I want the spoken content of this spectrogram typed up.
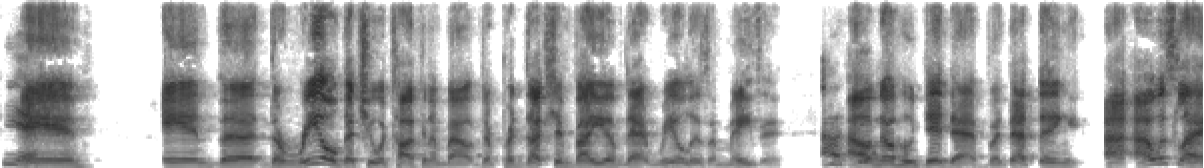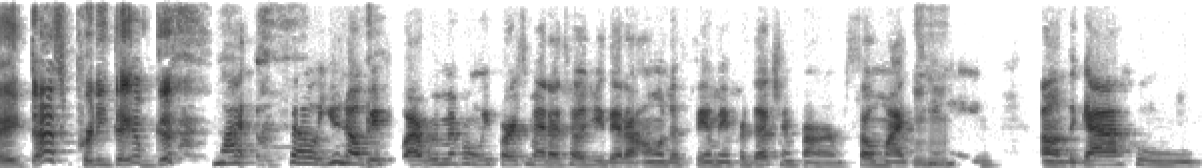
yeah. And and the the reel that you were talking about, the production value of that reel is amazing. I, I don't know who did that, but that thing, I, I, was like, that's pretty damn good. My, so you know, before, I remember when we first met, I told you that I owned a film and production firm. So my mm-hmm. team, um, the guy who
